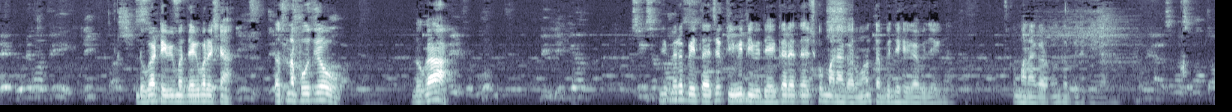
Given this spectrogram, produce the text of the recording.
एक वर्ष टीवी में देख बरं श्या तसं ना पूछ जो डोगा ये मेरे बेटा है टीवी टीवी देखता रहता है, इसको मना करूँगा तब भी देखेगा भी देखना। इसको मना कर दूँ, तब भी देखेगा। समय समाप्त हो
